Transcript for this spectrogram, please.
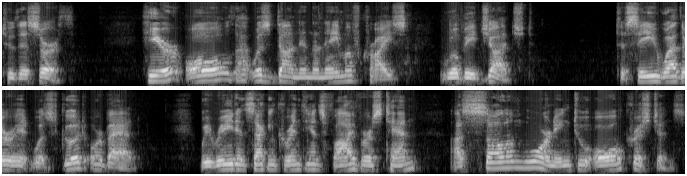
to this earth. Here, all that was done in the name of Christ will be judged to see whether it was good or bad. We read in 2 Corinthians 5, verse 10, a solemn warning to all Christians.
